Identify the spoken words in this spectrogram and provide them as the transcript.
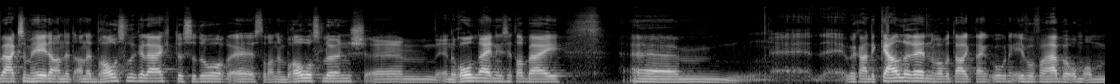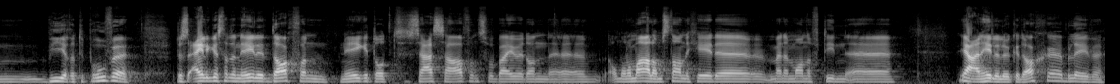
werkzaamheden aan het, aan het brouwsel gelegd. Tussendoor is er dan een brouwerslunch, um, een rondleiding zit daarbij. Um, we gaan de kelder in, waar we dadelijk denk ik ook nog even over hebben, om, om bieren te proeven. Dus eigenlijk is dat een hele dag van 9 tot 6 avonds, waarbij we dan onder normale omstandigheden met een man of tien uh, ja, een hele leuke dag uh, beleven.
